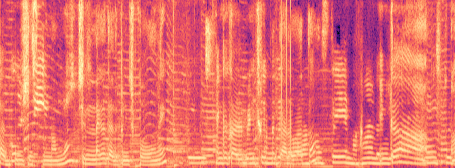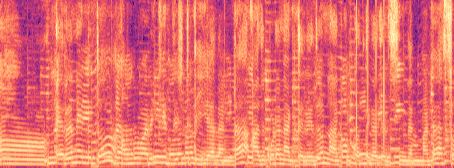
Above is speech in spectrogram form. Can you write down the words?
కదిపించేసుకున్నాము. చిన్నగా కదిపించుకోవాలి. ఇంకా కదిపించుకున్న తర్వాత ఇంకా ఎర్ర నీళ్ళతో అమ్మవారికి దిష్టి తీయాలంట. అది కూడా నాకు తెలియదు నాకు కొత్తగా తెలిసిందనమాట. సో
